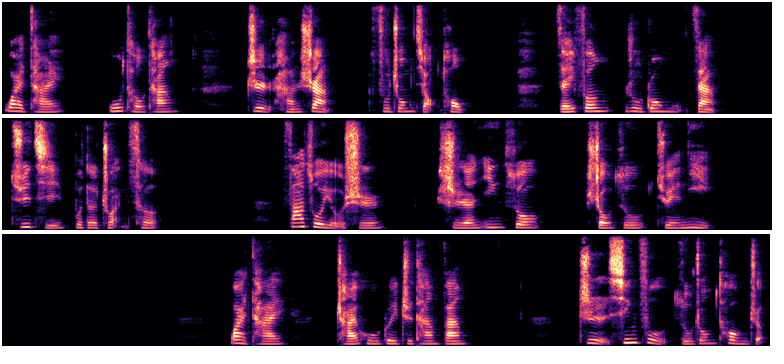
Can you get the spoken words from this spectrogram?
外台乌头汤，治寒疝、腹中绞痛。贼风入宫五脏，拘急不得转侧。发作有时，使人阴缩，手足厥逆。外台柴胡桂枝汤方，治心腹足中痛者。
